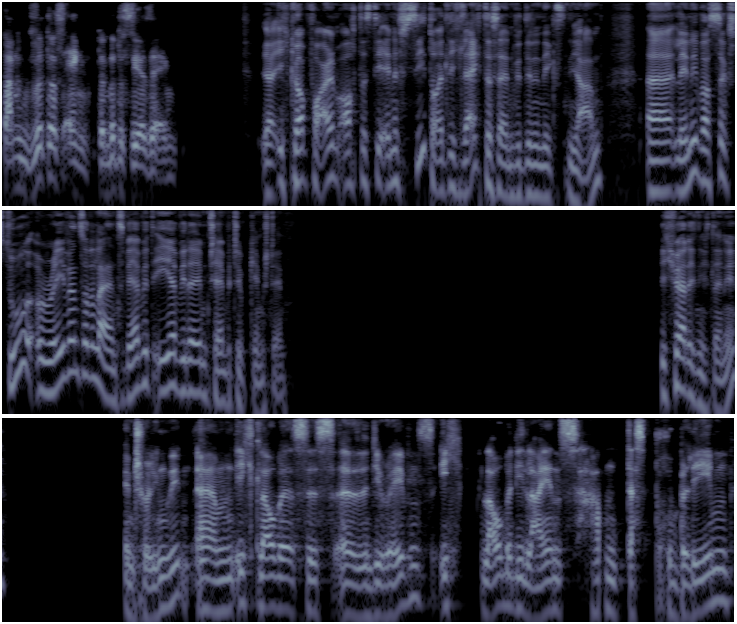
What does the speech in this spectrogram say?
dann wird das eng. Dann wird es sehr, sehr eng. Ja, ich glaube vor allem auch, dass die NFC deutlich leichter sein wird in den nächsten Jahren. Äh, Lenny, was sagst du? Ravens oder Lions? Wer wird eher wieder im Championship Game stehen? Ich höre dich nicht, Lenny. Entschuldigen Sie. Ähm, ich glaube, es ist, äh, sind die Ravens. Ich glaube, die Lions haben das Problem,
